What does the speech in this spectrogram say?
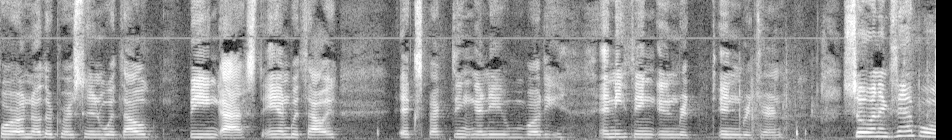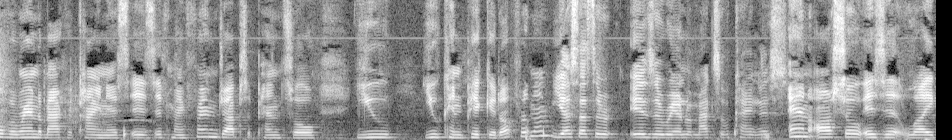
for another person without being asked and without expecting anybody anything in re- in return. So an example of a random act of kindness is if my friend drops a pencil, you you can pick it up for them. Yes, that's a is a random act of kindness. And also, is it like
